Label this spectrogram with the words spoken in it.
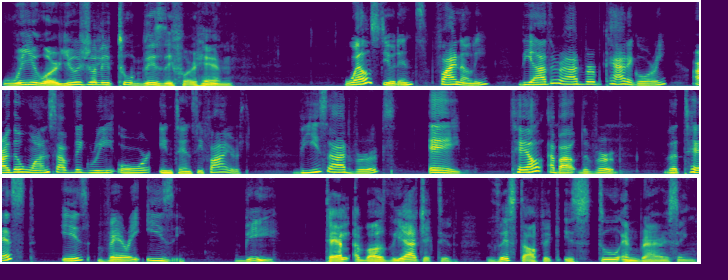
We were usually too busy for him. Well, students, finally, the other adverb category are the ones of degree or intensifiers. These adverbs A. Tell about the verb. The test is very easy. B. Tell about the adjective. This topic is too embarrassing.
